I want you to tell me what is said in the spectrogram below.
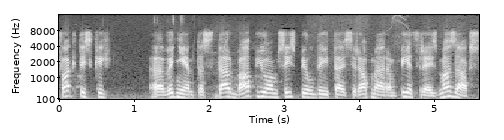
Faktiski Viņiem tas darba apjoms izpildītais ir apmēram piecreiz mazāks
